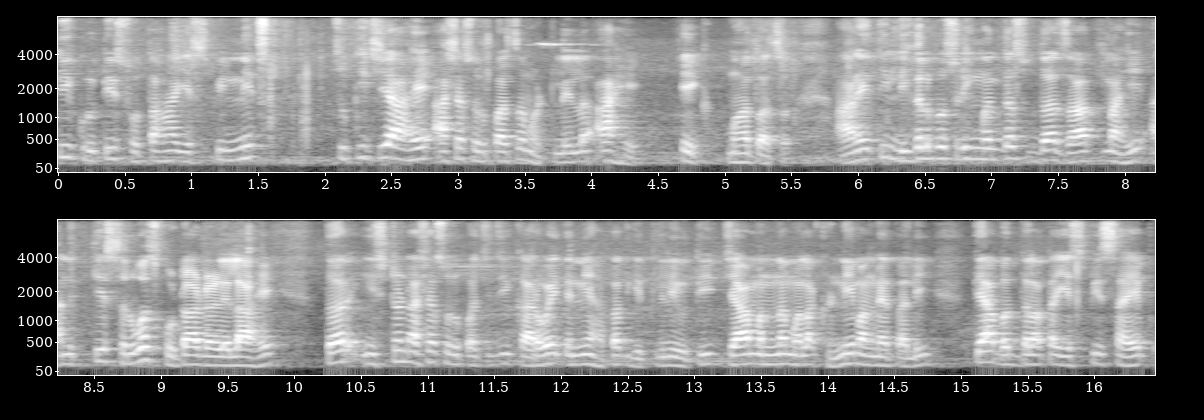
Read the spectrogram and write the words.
ती कृती स्वतः एस पींनीच चुकीची आहे अशा स्वरूपाचं म्हटलेलं आहे. एक महत्त्वाचं आणि ती लिगल प्रोसिडिंगमध्ये सुद्धा जात नाही आणि ते सर्वच खोटं आढळलेलं आहे. तर इन्स्टंट अशा स्वरूपाची जी कारवाई त्यांनी हातात घेतलेली होती ज्यामधनं मला खंडणी मागण्यात आली त्याबद्दल आता एस पी साहेब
